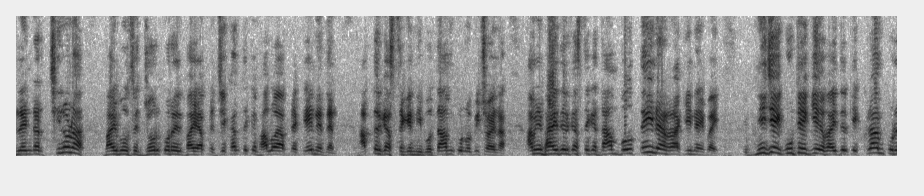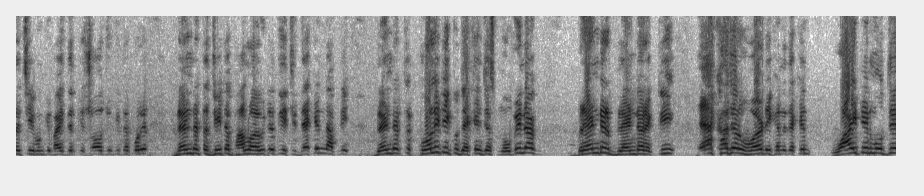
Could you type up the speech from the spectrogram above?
ব্লেন্ডার ছিল না। ভাই বলছে, জোর করে ভাই, আপনি যেখান থেকে ভালো হয় আপনাকে এনে দেন। আপনার কাছ থেকে নিব, দাম কোনো বিষয় না। আমি ভাইদের কাছ থেকে দাম বলতেই না, রাখি নাই ভাই। নিজে উঠে গিয়ে ভাইদেরকে ক্রাম করেছি এবং কি ভাইদেরকে সহযোগিতা করে ব্লেন্ডারটা যেটা ভালো হয় ওইটা দিয়েছি। দেখেন না আপনি ব্লেন্ডারটার কোয়ালিটি একটু দেখেন। জাস্ট নোভেনা ব্র্যান্ডের ব্লেন্ডার একটি এক হাজার ওয়ার্ড। এখানে দেখেন হোয়াইটের মধ্যে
